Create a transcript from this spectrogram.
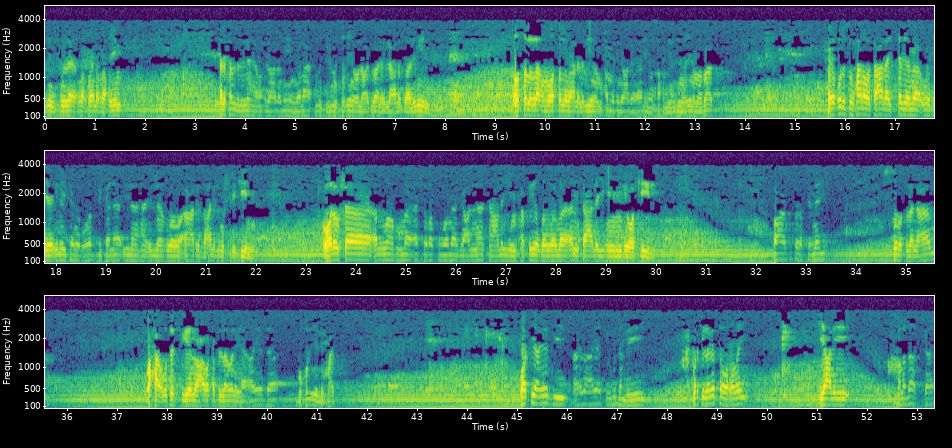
الرجيم بسم الله الرحمن الرحيم الحمد لله رب العالمين والعاقبة للمتقين ولا عدوان إلا على الظالمين وصلى اللهم وسلم على نبينا محمد وعلى آله وصحبه أجمعين ما بعد فيقول سبحانه وتعالى اتبع ما أوحي إليك من ربك لا إله إلا هو وأعرض عن المشركين wlow shaaa allahu maa ashrakuu wamaa jacalnaaka calayhim xafiida wamaa anta calayhim biwakiil waxaan ku soo dhex jirnay suura ancaam waxa uu darsigeenu caawa ka bilaabanayaa aayadda boqol iyo lixaad waa tii aayaddii aayaadkii ugu dambeeyey markii laga soo waramay yani khaladaadka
